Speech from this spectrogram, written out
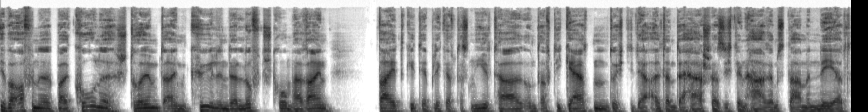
Über offene Balkone strömt ein kühlender Luftstrom herein, weit geht der Blick auf das Niltal und auf die Gärten, durch die der alternde Herrscher sich den Haremsdamen nähert,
